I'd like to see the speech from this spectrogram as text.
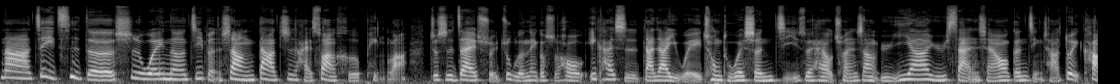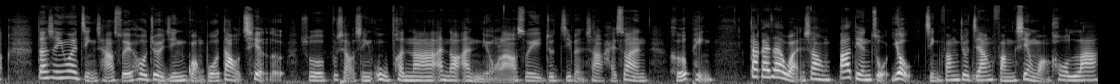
那这一次的示威呢，基本上大致还算和平啦。就是在水柱的那个时候，一开始大家以为冲突会升级，所以还有穿上雨衣啊、雨伞，想要跟警察对抗。但是因为警察随后就已经广播道歉了，说不小心误喷啊，按到按钮啦，所以就基本上还算和平。大概在晚上八点左右，警方就将防线往后拉，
